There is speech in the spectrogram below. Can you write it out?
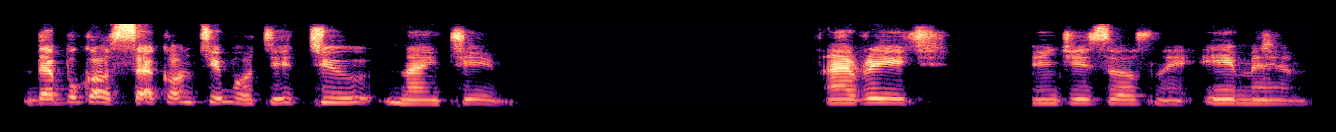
The book of Second Timothy 2, 19. I read in Jesus' name. Amen.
